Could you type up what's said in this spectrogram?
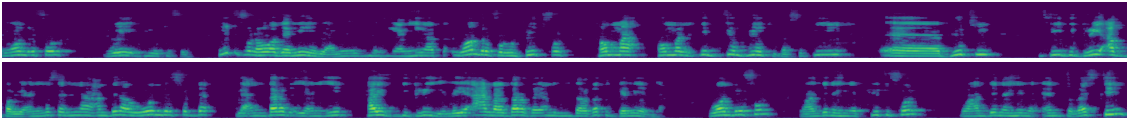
wonderful و beautiful beautiful هو جميل يعني يعني هي wonderful و beautiful هما هما الاثنين فيهم beauty بس في آه beauty في degree أكبر. يعني مثلا هنا عندنا wonderful ده يعني درجة يعني إيه؟ high degree اللي هي أعلى درجة يعني من درجات الجمال يعني. wonderful وعندنا هنا beautiful وعندنا هنا interesting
